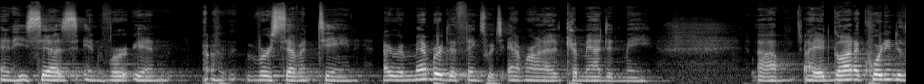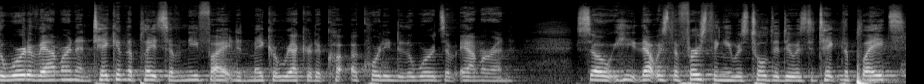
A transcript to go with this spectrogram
and he says in, ver, in verse 17, I remembered the things which Ammaron had commanded me um, I had gone according to the word of Ammaron and taken the plates of Nephi and make a record ac- according to the words of Ammaron. So he, that was the first thing he was told to do is to take the plates.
